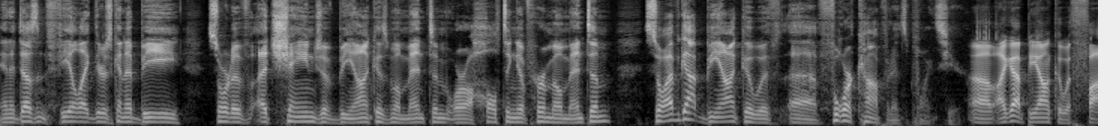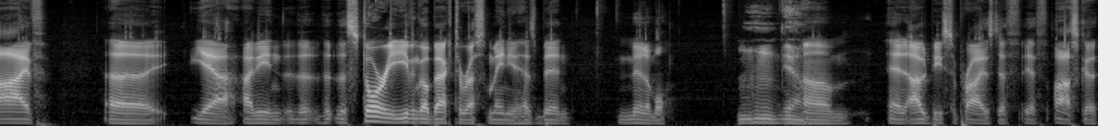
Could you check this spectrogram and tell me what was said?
and it doesn't feel like there's going to be sort of a change of Bianca's momentum or a halting of her momentum. So I've got Bianca with uh, four confidence points here. Uh, I got Bianca with five. Uh, yeah, I mean the, the, the story even go back to WrestleMania has been minimal. Mm-hmm, yeah. Um, and I would be surprised if if Asuka,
